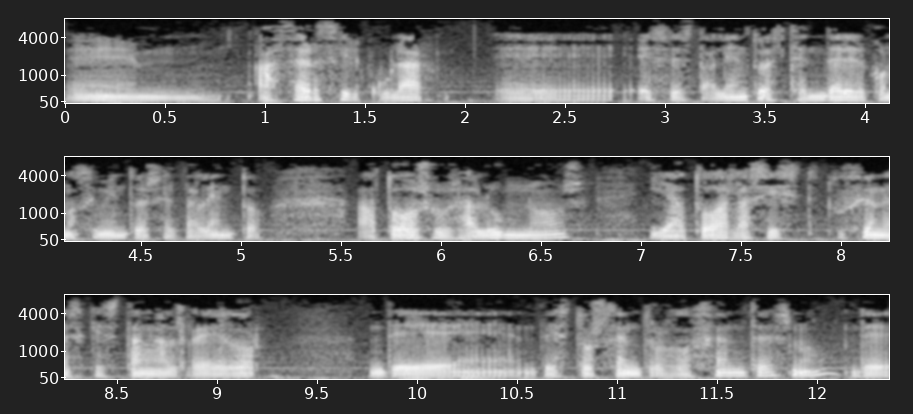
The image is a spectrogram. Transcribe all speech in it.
em, hacer circular eh, ese talento, extender el conocimiento de ese talento a todos sus alumnos y a todas las instituciones que están alrededor de, estos centros docentes, de,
